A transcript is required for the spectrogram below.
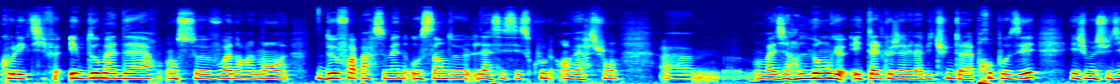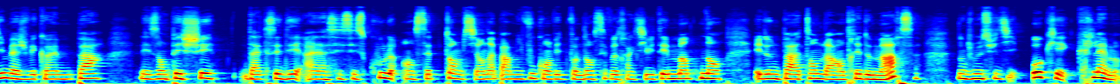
collectifs hebdomadaires. On se voit normalement deux fois par semaine au sein de la CC School en version, on va dire, longue et telle que j'avais l'habitude de la proposer. Et je me suis dit, bah, je vais quand même pas les empêcher d'accéder à la CC School en septembre, s'il y en a parmi vous qui ont envie de lancer votre activité maintenant et de ne pas attendre la rentrée de mars. Donc je me suis dit, ok, Clem,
